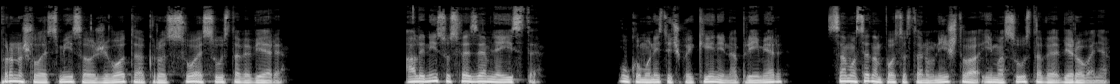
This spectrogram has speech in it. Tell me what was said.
pronašlo je smisao života kroz svoje sustave vjere. Ali nisu sve zemlje iste. U komunističkoj Kini, na primjer, samo 7% stanovništva ima sustave vjerovanja.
